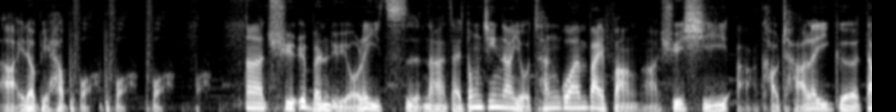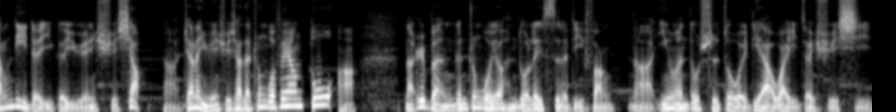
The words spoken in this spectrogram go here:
uh, it'll be helpful for for 那去日本旅游了一次，那在东京呢有参观拜访啊，学习啊，考察了一个当地的一个语言学校啊，这样的语言学校在中国非常多啊。那日本跟中国有很多类似的地方，那英文都是作为第二外语在学习。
